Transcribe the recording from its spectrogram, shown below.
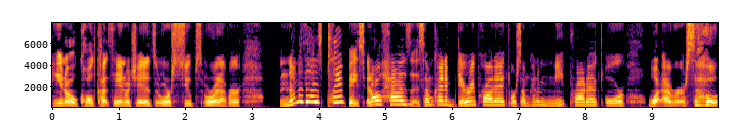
you know, cold cut sandwiches or soups or whatever none of that is plant based. It all has some kind of dairy product or some kind of meat product or whatever. So,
